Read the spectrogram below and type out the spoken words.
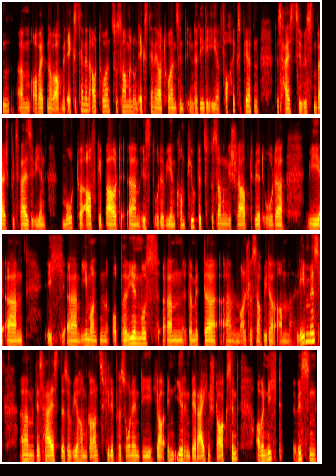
ähm, arbeiten aber auch mit externen Autoren zusammen und externe Autoren sind in der Regel eher Fachexperten. Das heißt, sie wissen beispielsweise, wie ein Motor aufgebaut ähm, ist oder wie ein Computer zusammengeschraubt wird oder wie ähm, ich ähm, jemanden operieren muss, ähm, damit der ähm, im Anschluss auch wieder am Leben ist. Ähm, das heißt, also wir haben ganz viele Personen, die ja in ihren Bereichen stark sind, aber nicht wissen,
